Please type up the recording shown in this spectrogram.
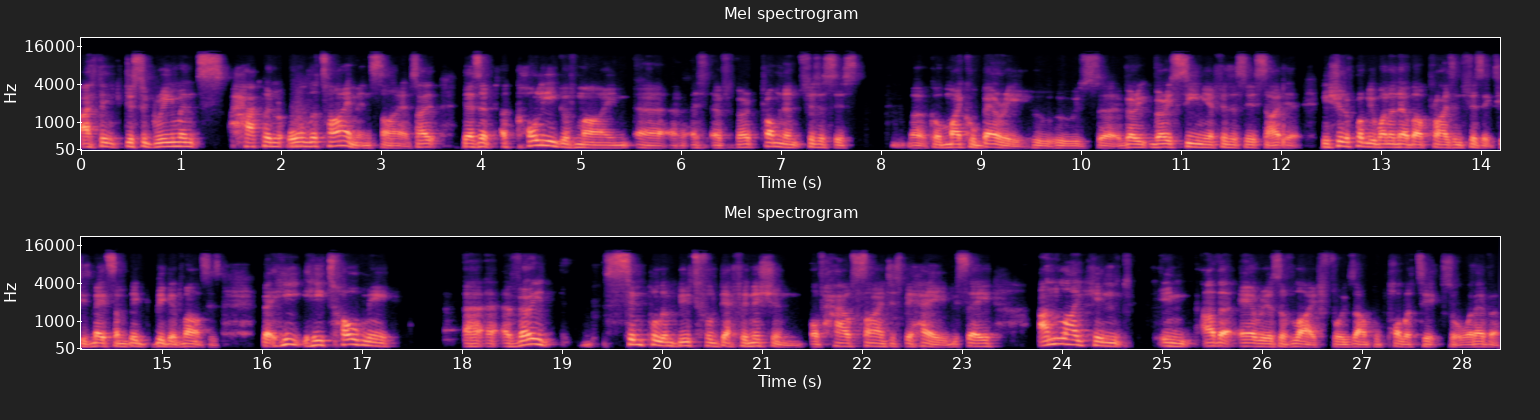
I think disagreements happen all the time in science. I, there's a, a, colleague of mine, uh, a, a, very prominent physicist uh, called Michael Berry, who, who's a very, very senior physicist. I, he should have probably won a Nobel Prize in physics. He's made some big, big advances. But he, he told me uh, a very simple and beautiful definition of how scientists behave. We say, unlike in in other areas of life, for example, politics or whatever,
